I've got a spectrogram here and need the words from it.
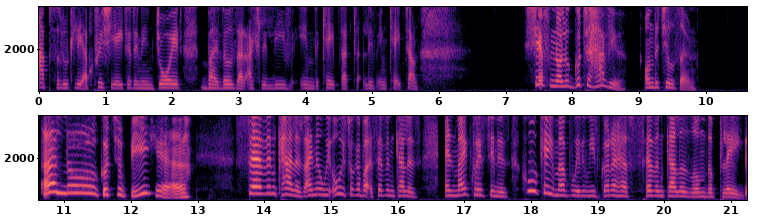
absolutely appreciated and enjoyed by those that actually live in the Cape, that live in Cape Town. Chef Nolu, good to have you on the Chill Zone. Hello, good to be here. Seven colors. I know we always talk about seven colors. And my question is who came up with we've got to have seven colors on the plate?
